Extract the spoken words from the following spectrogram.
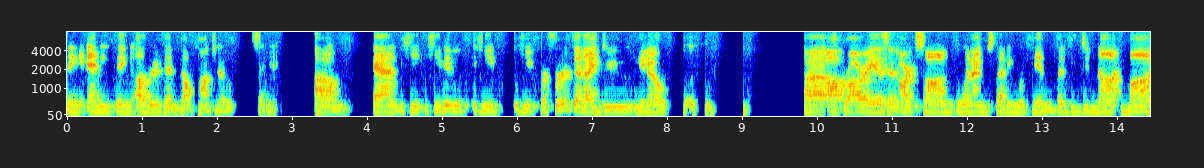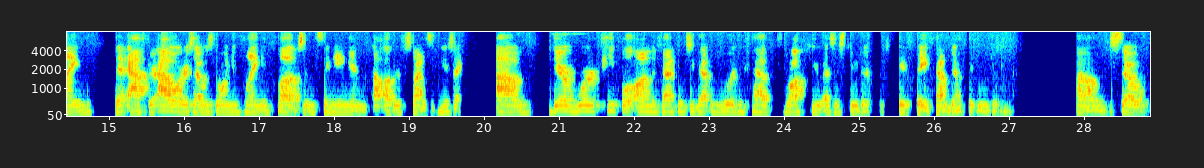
sing anything other than bel canto singing. Um, and he he didn't he he preferred that I do you know uh, opera arias and art song when I'm studying with him, but he did not mind that after hours I was going and playing in clubs and singing and uh, other styles of music. Um, there were people on the faculty that would have dropped you as a student if they found out that you were doing that. Um, so,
